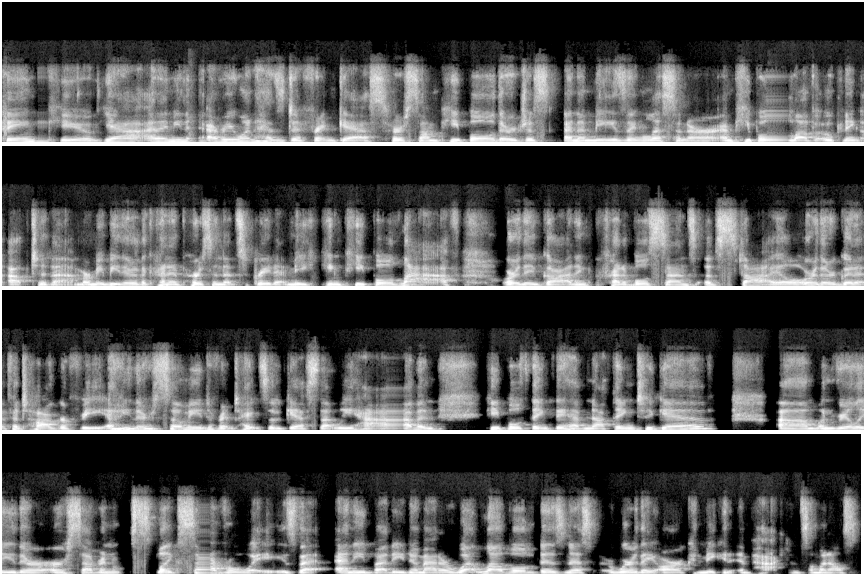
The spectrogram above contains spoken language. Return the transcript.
Thank you. Yeah. And I mean, everyone has different gifts. For some people, they're just an amazing listener and people love opening up to them. Or maybe they're the kind of person that's great at making people laugh, or they've got an incredible sense of style, or they're good at photography. I mean, there's so many different types of gifts that we have, and people think they have nothing to give. Um, when really there are seven, like several ways that anybody, no matter what level of business or where they are, can make an impact in someone else's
